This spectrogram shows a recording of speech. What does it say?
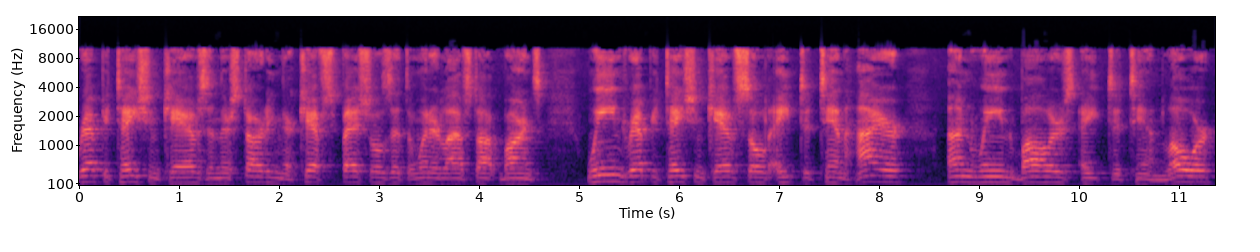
reputation calves, and they're starting their calf specials at the winter livestock barns. Weaned reputation calves sold eight to ten higher unweaned bawlers 8 to 10 lower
